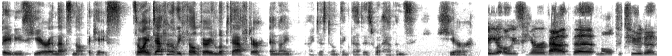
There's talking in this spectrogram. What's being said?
babies here, and that's not the case. So I definitely felt very looked after, and I, I just don't think that is what happens here. You always hear about the multitude of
